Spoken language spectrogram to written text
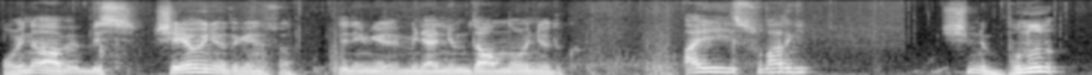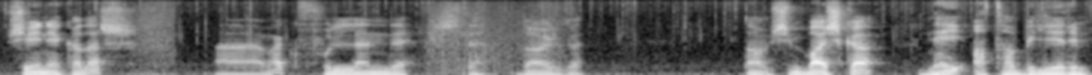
Oyna abi. Biz şey oynuyorduk en son. Dediğim gibi Millennium Down'la oynuyorduk. Ay sular git. Şimdi bunun şeyi ne kadar? Ha, bak fullendi. İşte daha güzel. Tamam şimdi başka ne atabilirim?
